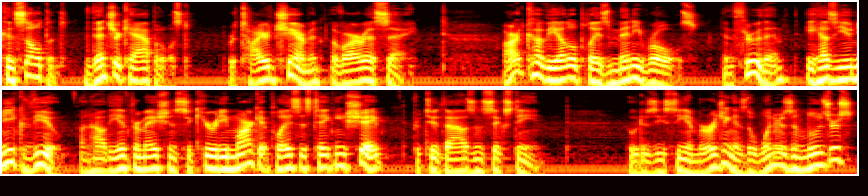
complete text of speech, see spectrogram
consultant, venture capitalist, retired chairman of RSA. Art Coviello plays many roles, and through them, he has a unique view on how the information security marketplace is taking shape for 2016. Who does he see emerging as the winners and losers?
